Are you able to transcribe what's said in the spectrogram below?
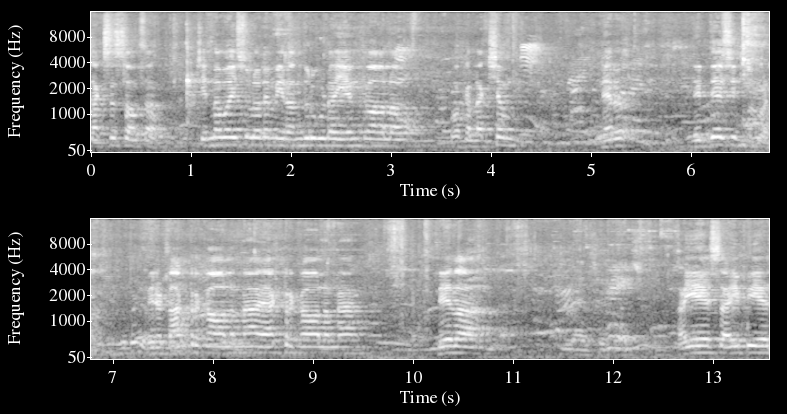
సక్సెస్ అవుతారు. చిన్న వయసులోనే మీరందరూ కూడా ఏం కావాలో ఒక లక్ష్యం నెర నిర్దేశించుకోండి. మీరు డాక్టర్ కావాలన్నా యాక్టర్ కావాలన్నా లేదా ఐఏఎస్ ఐపీఎస్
